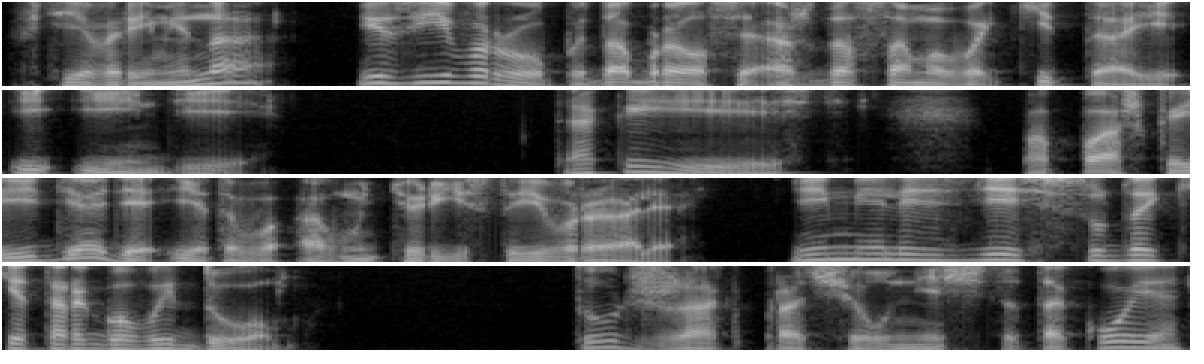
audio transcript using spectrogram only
В те времена из Европы добрался аж до самого Китая и Индии. Так и есть. Папашка и дядя этого авантюриста Евраля имели здесь, в Судаке, торговый дом. Тут Жак прочел нечто такое,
